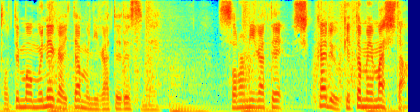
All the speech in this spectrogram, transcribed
とても胸が痛む苦手ですねその苦手しっかり受け止めました。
